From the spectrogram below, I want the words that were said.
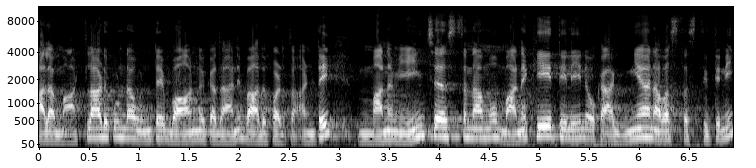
అలా మాట్లాడకుండా ఉంటే బాగుండు కదా అని బాధపడతాం. అంటే మనం ఏం చేస్తున్నామో మనకే తెలియని ఒక అజ్ఞాన అవస్థ స్థితిని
